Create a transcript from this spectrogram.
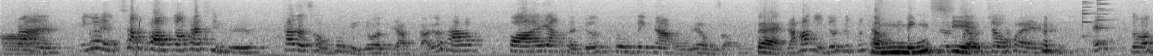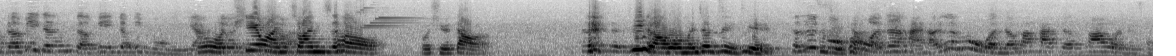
不啊，然，因为像化妆，它其实它的重复比就会比较高，因为它花样可能就是固定那五六种，对，然后你就是不很明显。就就会，哎，怎么隔壁跟隔壁就一模一样？因为我贴完砖之后，我学到了，一楼我们就自己贴，可是木木纹真的还好，因为木纹的话，它的花纹的重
